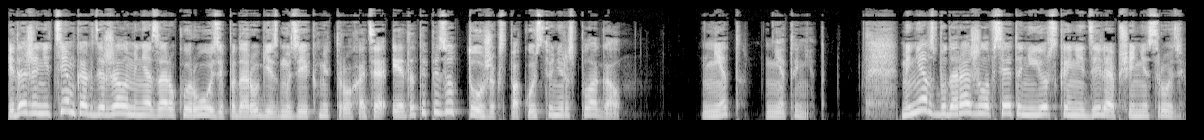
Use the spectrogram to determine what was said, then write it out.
И даже не тем, как держала меня за руку Рози по дороге из музея к метро, хотя этот эпизод тоже к спокойствию не располагал. Нет, нет и нет. Меня взбудоражила вся эта нью-йоркская неделя общения с Рози.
